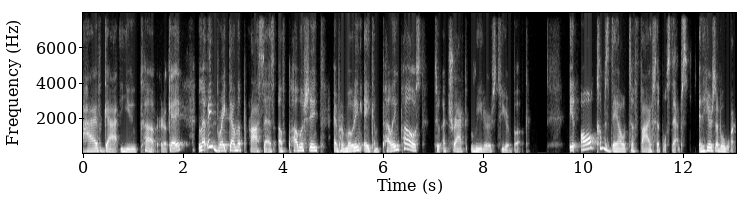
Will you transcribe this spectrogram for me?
I've got you covered. Okay. Let me break down the process of publishing and promoting a compelling post to attract readers to your book. It all comes down to five simple steps. And here's number one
